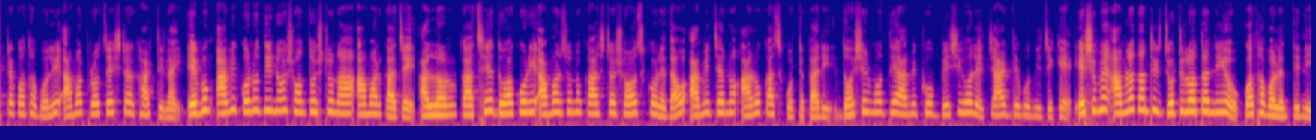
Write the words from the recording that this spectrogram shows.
একটা কথা বলি, আমার প্রচেষ্টার ঘাটতি নাই এবং আমি কোনোদিনও সন্তুষ্ট না আমার কাজে। আল্লাহর কাছে দোয়া করি, আমার জন্য কাজটা সহজ করে দাও, আমি যেন আরও কাজ করতে পারি। দশের মধ্যে আমি খুব বেশি হলে চার দেব নিজেকে। এ সময় আমলাতান্ত্রিক জটিলতা নিয়েও কথা বলেন তিনি।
